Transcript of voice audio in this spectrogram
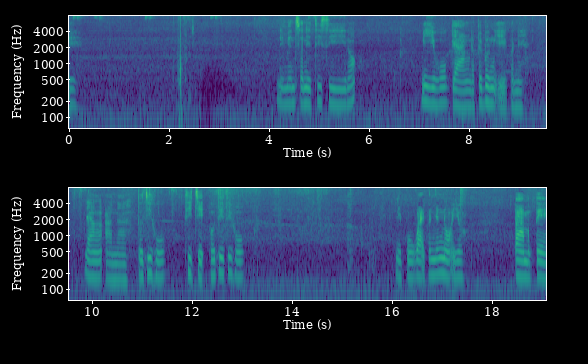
ดนี่เมนสนิทที่สี่เนาะ มีอยู่หกอย่างเดี๋ยวไปเบิ่งอีกปันนี้ยางอ่านนะตัวที่หกที่เจ็ดโอ้ที่ที่หกนี่ปลูกไว้เป็นยังหน่อยอยู่ปลาหมักแตง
